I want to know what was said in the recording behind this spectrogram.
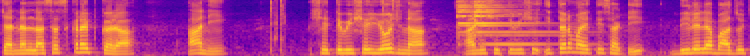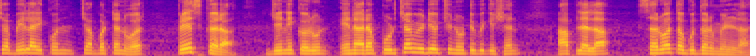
चॅनलला सबस्क्राईब करा आणि शेतीविषयी योजना आणि शेतीविषयी इतर माहितीसाठी दिलेल्या बाजूच्या बेल आयकॉनच्या बटनवर प्रेस करा. जेणेकरून येणाऱ्या पुढच्या व्हिडिओची नोटिफिकेशन आपल्याला सर्वात अगोदर मिळणार.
